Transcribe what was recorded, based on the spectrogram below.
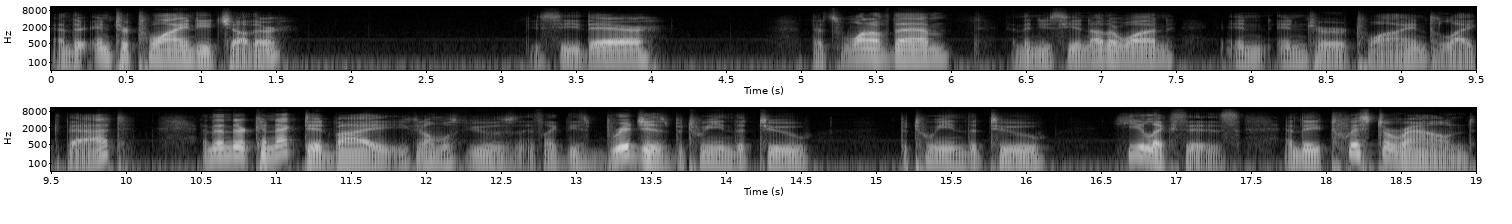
and they're intertwined each other. You see there, that's one of them. And then you see another one in, intertwined like that. And then they're connected by, you can almost view it's like these bridges between the two, between the two helixes, and they twist around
